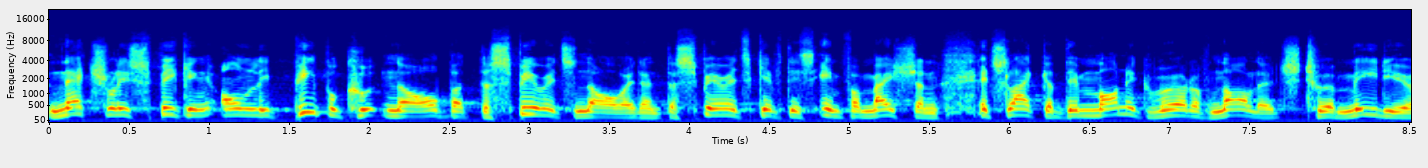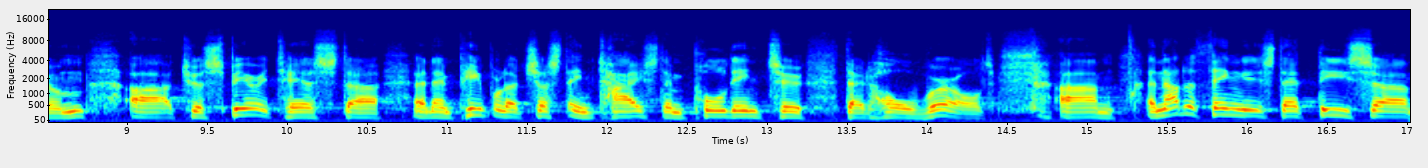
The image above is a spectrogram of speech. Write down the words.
naturally speaking only people could know but the spirits know it and the spirits give this information. It's like a demonic word of knowledge to a medium uh, to a spiritist uh, and then people are just enticed and pulled into that whole world. Um, another thing is that these uh,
